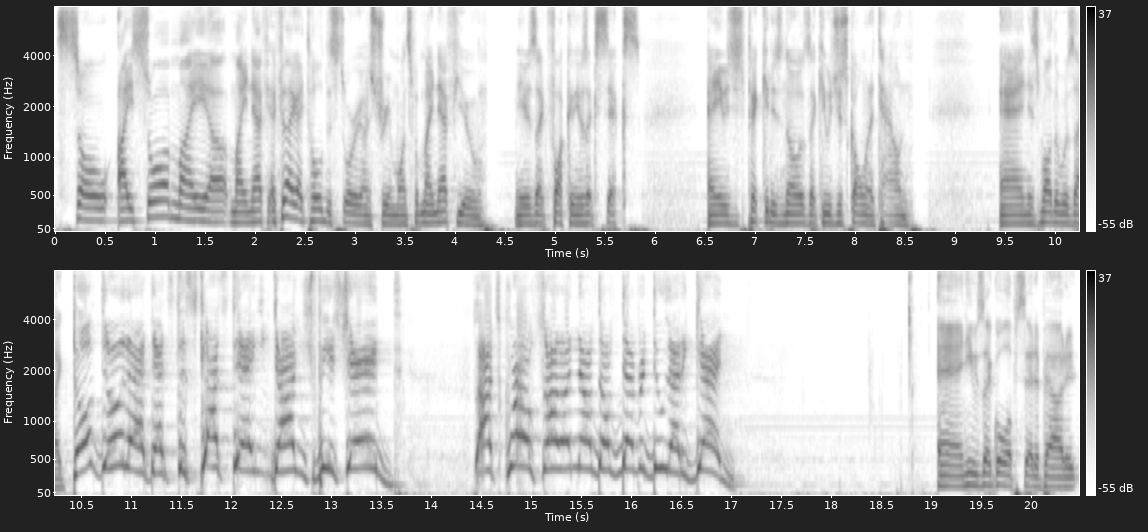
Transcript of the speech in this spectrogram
So I saw my uh, my nephew. I feel like I told this story on stream once, but my nephew, he was like fucking. He was like six, and he was just picking his nose like he was just going to town. And his mother was like, "Don't do that. That's disgusting. You should be ashamed. That's gross. Oh, know. don't never do that again." And he was like all upset about it,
